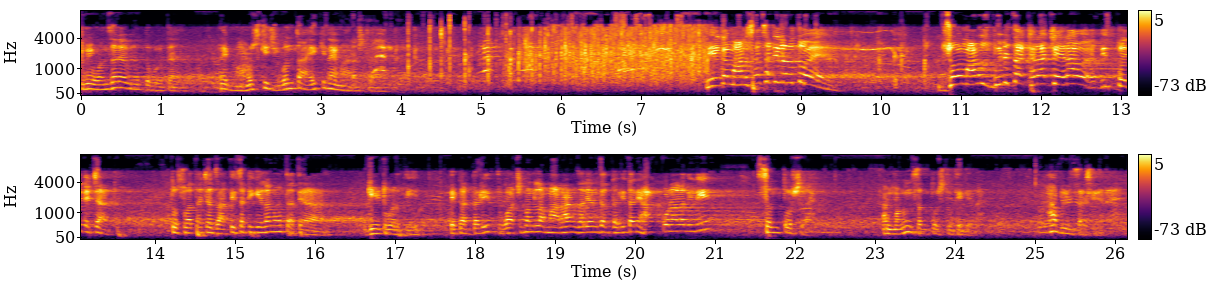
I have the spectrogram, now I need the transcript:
तुम्ही वंजाऱ्याविरुद्ध बोलताय. अरे माणूस की जिवंत आहे की नाही महाराष्ट्रात? मी एका माणसासाठी लढतोय जो माणूस बीडचा खरा चेहरा दिसतोय त्याच्यात. तो स्वतःच्या जातीसाठी गेला नव्हता त्या गेटवरती. एका दलित वॉचमनला मारहाण झाली आणि त्या दलिताने हाक कोणाला दिली? संतोषला. आणि म्हणून संतोष तिथे गेला. हा बीडचा शहर आहे.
